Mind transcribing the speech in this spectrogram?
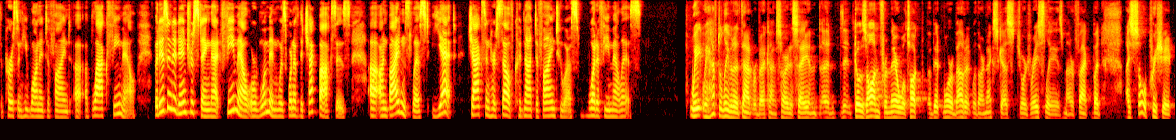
the person he wanted to find, a, a, black female. But isn't it interesting that female or woman was one of the check boxes uh, on Biden's list, yet Jackson herself could not define to us what a female is? We, we have to leave it at that, Rebecca, I'm sorry to say. And uh, it goes on from there. We'll talk a bit more about it with our next guest, George Rasley, as a matter of fact. But I so appreciate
